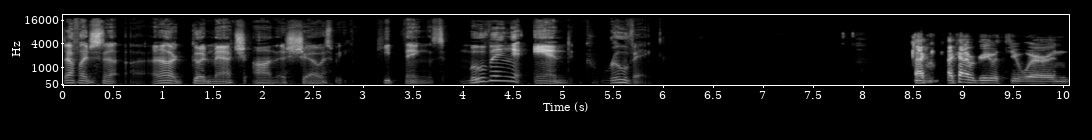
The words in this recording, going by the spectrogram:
definitely just a, uh, another good match on this show as we keep things moving and grooving. I, I kind of agree with you where in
